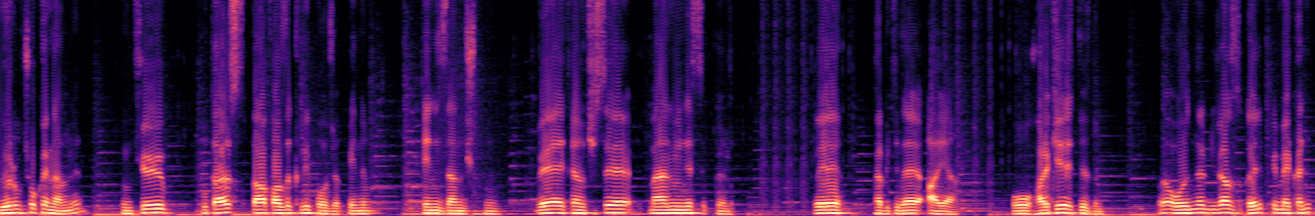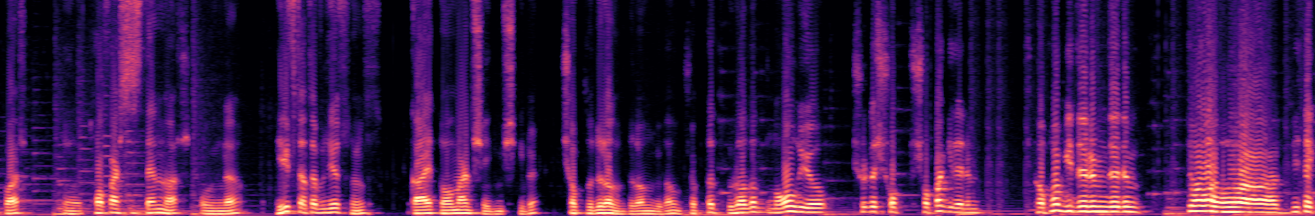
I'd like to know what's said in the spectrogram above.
Yorum çok önemli. Çünkü bu tarz daha fazla klip olacak benim denizden düştüğüm. Ve tençise mermiyle sıkıyorum. Ve tabii ki de aya. O hareket ettirdim. Ve oyunda biraz garip bir mekanik var. E, Tofaş sistemi var oyunda. Drift atabiliyorsunuz. Gayet normal bir şeymiş gibi. Shop'ta duralım duralım duralım. Shop'ta duralım ne oluyor? Şurada shop, shop'a gidelim. Shop'a giderim dedim. Allah, bir tek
